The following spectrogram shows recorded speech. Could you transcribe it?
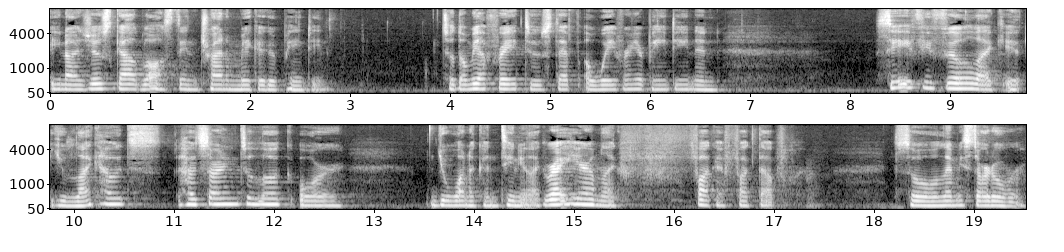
you know, I just got lost in trying to make a good painting. So don't be afraid to step away from your painting and see if you feel like it, you like how it's how it's starting to look or you want to continue. Like right here, I'm like, fuck, I fucked up. So let me start over.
